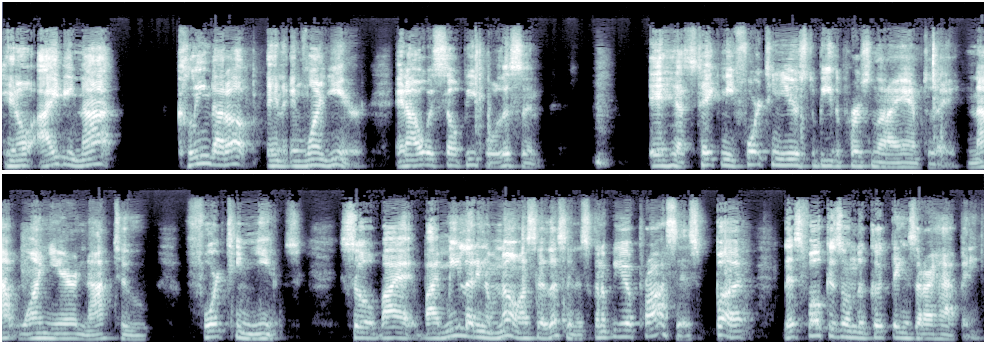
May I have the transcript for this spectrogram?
You know, I did not clean that up in in one year. And I always tell people, listen, it has taken me 14 years to be the person that I am today. Not one year, not two, 14 years. So by by me letting them know, I said, listen, it's to be a process, but let's focus on the good things that are happening.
